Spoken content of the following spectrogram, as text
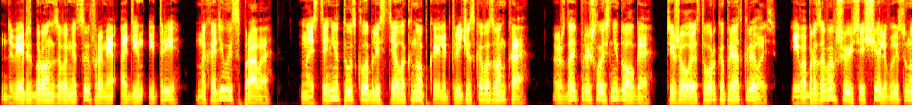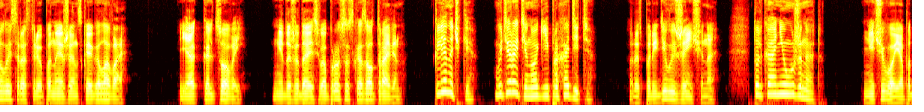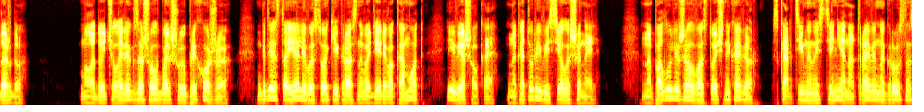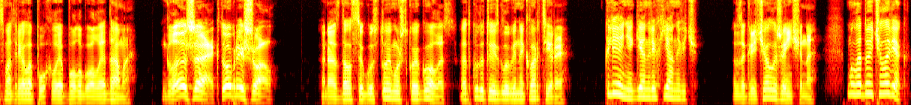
Дверь с бронзовыми цифрами 1 и 3 находилась справа. На стене тускло блестела кнопка электрического звонка. Ждать пришлось недолго. Тяжелая створка приоткрылась, и в образовавшуюся щель высунулась растрепанная женская голова. «Я к Кольцовой», – не дожидаясь вопроса, сказал Травин. «К Леночке, вытирайте ноги и проходите», – распорядилась женщина. Только они ужинают. Ничего, я подожду. Молодой человек зашел в большую прихожую, где стояли высокий красного дерева комод и вешалка, на которой висела шинель. На полу лежал восточный ковер. С картины на стене на траве грустно смотрела пухлая полуголая дама. «Глаша, кто пришел?» Раздался густой мужской голос откуда-то из глубины квартиры. «Клени, Генрих Янович!» Закричала женщина. «Молодой человек!»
